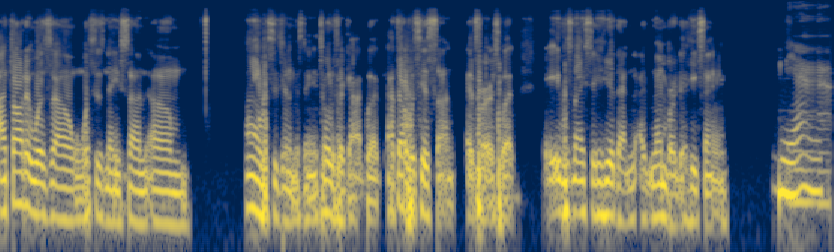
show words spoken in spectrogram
I thought it was uh, what's his name, son? Um, oh, what's the gentleman's name? I totally forgot, but I thought it was his son at first. But it was nice to hear that uh, number that he's saying. Yeah,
